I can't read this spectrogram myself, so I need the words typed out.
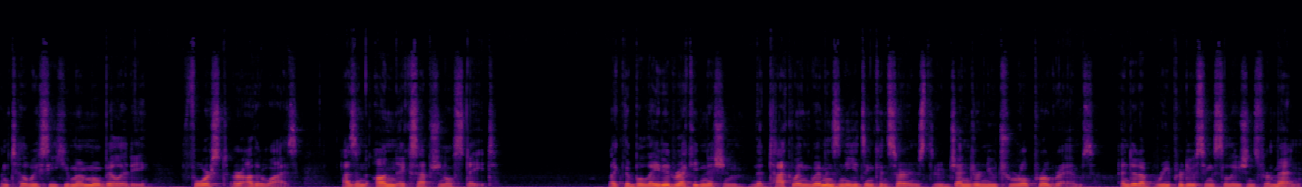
until we see human mobility, forced or otherwise, as an unexceptional state. Like the belated recognition that tackling women's needs and concerns through gender neutral programs ended up reproducing solutions for men,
